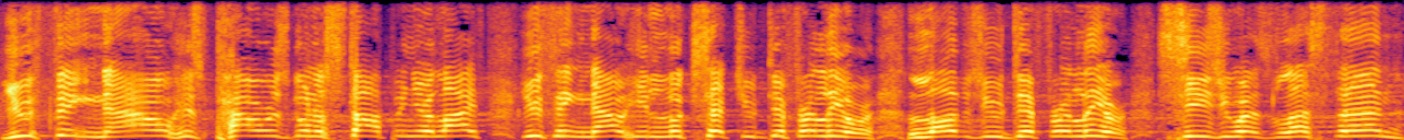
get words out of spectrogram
You think now his power is going to stop in your life? You think now he looks at you differently or loves you differently or sees you as less than?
